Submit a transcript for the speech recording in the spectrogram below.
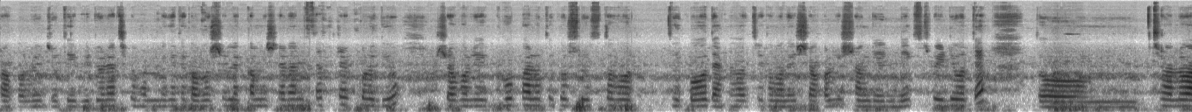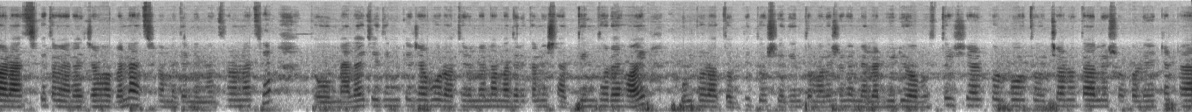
সকলের যদি ভিডিওটা আজকে ভালো লেগে থাকে, অবশ্যই like comment share and subscribe করে দিও। সকলে খুব ভালো থেকো, সুস্থ থেকো। দেখা হচ্ছে তোমাদের সকলের সঙ্গে নেক্সট ভিডিওতে তো চলো আর আজকে তো মেলায় যাওয়া হবে না, আজকে আমাদের নিমন্ত্রণ আছে। তো মেলায় যেদিনকে যাব, রথের মেলা আমাদের এখানে সাত দিন ধরে হয়, উল্টো রাত অব্দি তো সেদিন তোমাদের সঙ্গে মেলার ভিডিও অবশ্যই শেয়ার করব। তো চলো তাহলে সকলে, টাটা।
